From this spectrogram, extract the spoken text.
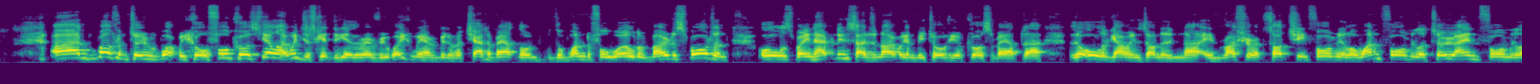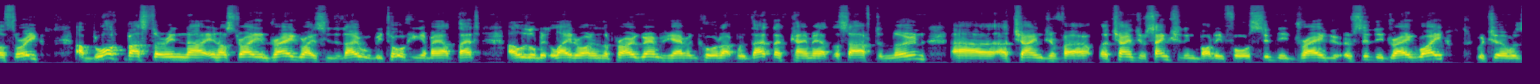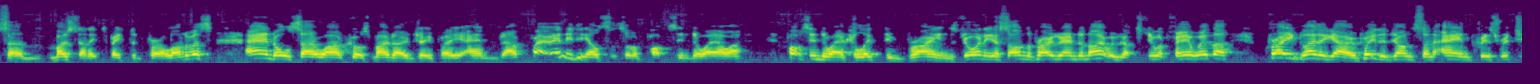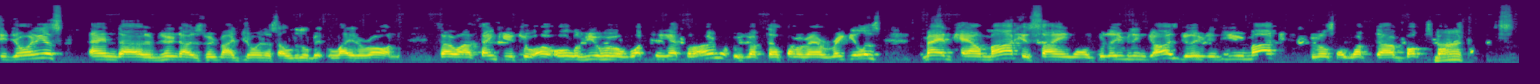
Uh, welcome to what we call Full Course Yellow. We just get together every week and we have a bit of a chat about the, the wonderful world of motorsport and all that's been happening. So tonight we're going to be talking, of course, about uh, the, all the goings on in uh, in Russia at Sochi, Formula One, Formula Two, and Formula Three. A blockbuster in uh, in Australian drag racing today. We'll be talking about that a little bit later on in the program. If you haven't caught up with that, that came out this afternoon. Uh, a change of uh, a change of sanctioning body for Sydney Drag Sydney Dragway which uh, was uh, most unexpected for a lot of us, and also, uh, of course, MotoGP and uh, anything else that sort of pops into our pops into our collective brains. Joining us on the program tonight, we've got Stuart Fairweather, Craig Latigo, Peter Johnson, and Chris Ritchie joining us, and uh, who knows who may join us a little bit later on. So uh, thank you to all of you who are watching at the moment. We've got uh, some of our regulars. Mad Cow Mark is saying, uh, "Good evening, guys. Good evening to you, Mark." We've also got uh, Box Box.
